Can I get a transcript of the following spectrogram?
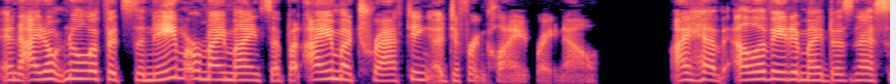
and I don't know if it's the name or my mindset, but I am attracting a different client right now. I have elevated my business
